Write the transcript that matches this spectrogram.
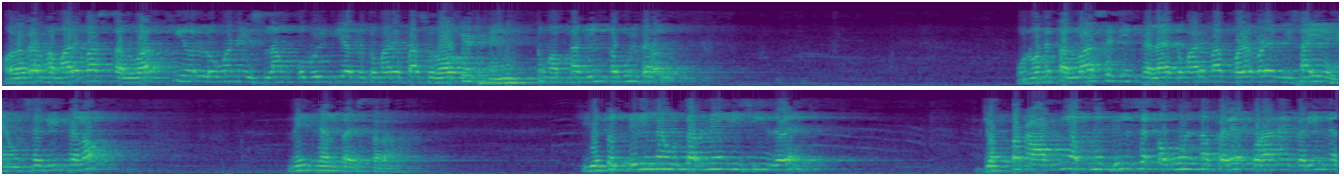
اور اگر ہمارے پاس تلوار تھی اور لوگوں نے اسلام قبول کیا تو تمہارے پاس راکٹ ہیں، تم اپنا دین قبول کرو۔ انہوں نے تلوار سے دین پھیلایا، تمہارے پاس بڑے بڑے میسائل ہیں، ان سے دین پھیلاؤ۔ نہیں پھیلتا اس طرح۔ یہ تو دل میں اترنے کی چیز ہے۔ جب تک آدمی اپنے دل سے قبول نہ کرے، قرآن کریم نے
